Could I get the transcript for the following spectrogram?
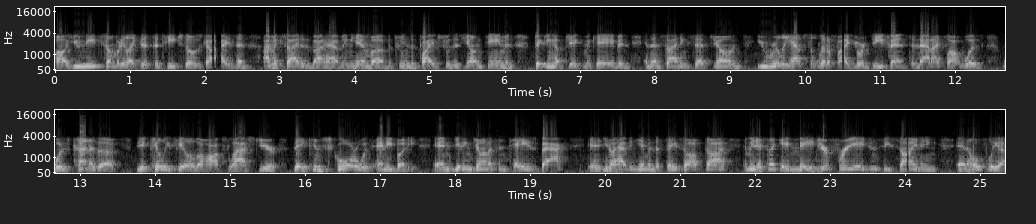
Uh, you need somebody like this to teach those guys, and I'm excited about having him uh, between the pipes with this young team and picking up Jake McCabe and, and then signing Seth Jones. You really have solidified your defense, and that I thought was was kind of the the Achilles heel of the Hawks last year. They can score with anybody, and getting Jonathan Toews back and you know, having him in the face-off dot. I mean, it's like a major free agency signing, and hopefully a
